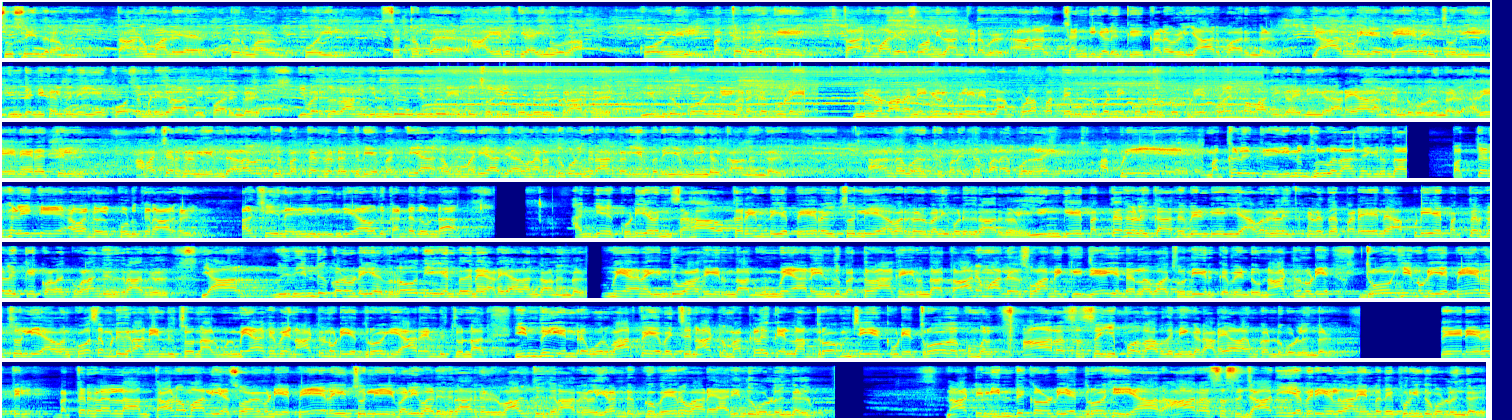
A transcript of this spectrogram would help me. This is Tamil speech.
சுசீந்திரம் தானுமாலய பெருமாள் கோயில். சற்றுப்ப ஆயிரத்தி ஐநூறு கோவிலில் பக்தர்களுக்கு தானுமாலய சுவாமிதான் கடவுள். ஆனால் சங்கிகளுக்கு கடவுள் யார் பாருங்கள். யாருடைய பெயரை சொல்லி இந்த நிகழ்விலேயே கோஷமிடுகிறார்கள் பாருங்கள். இவர்கள்தான் இந்து இந்து என்று சொல்லிக் கொண்டிருக்கிறார்கள். இந்து கோயில்கள் நடக்கக்கூடிய புனிதமான நிகழ்வுகளில் எல்லாம் குழப்பத்தை உண்டு பண்ணி கொண்டிருக்கக்கூடிய குழப்பவாதிகளை நீங்கள் அடையாளம் கண்டு கொள்ளுங்கள் அதே நேரத்தில் அமைச்சர்கள் எந்த அளவுக்கு பக்தர்களிடத்திலே பக்தியாகவும் மரியாதையாகவும் நடந்து கொள்கிறார்கள் என்பதையும் நீங்கள் காணுங்கள். ஆண்டவனுக்கு படைத்த படைப்பொருளை அப்படியே மக்களுக்கு இன்னும் சொல்வதாக இருந்தால் பக்தர்களுக்கே அவர்கள் கொடுக்கிறார்கள். ஆட்சியினை நீங்கள் எங்கேயாவது கண்டதுண்டா? அங்கே கொடியவன் சகாக்கரனுடைய பெயரை சொல்லி அவர்கள் வழிபடுகிறார்கள். இங்கே பக்தர்களுக்காக வேண்டிய அவர்களுக்கு கிடைத்த படையில அப்படியே பக்தர்களுக்கு வழங்குகிறார்கள். யார் இந்துக்களுடைய விரோதி என்பதனை அடையாளம் காணுங்கள். உண்மையான இந்துவாக இருந்தால் உண்மையான இந்து பக்தராக இருந்தால் தானுமால சுவாமிக்கு ஜே என்றல்லவா சொல்லி இருக்க வேண்டும். நாட்டினுடைய துரோகியினுடைய பெயரை சொல்லி அவன் கோஷமிடுகிறான் என்று சொன்னால் உண்மையாகவே நாட்டினுடைய துரோகி யார் என்று சொன்னால் இந்து என்ற ஒரு வார்த்தையை வச்சு நாட்டு மக்களுக்கு எல்லாம் துரோகம் செய்யக்கூடிய துரோக கும்பல் ஆர்எஸ்எஸ்ஸை இப்போதாவது நீங்கள் அடையாளம் கண்டு கொள்ளுங்கள் அதே நேரத்தில் பக்தர்களெல்லாம் தானுமாலிய சுவாமியுடைய பெயரை சொல்லி வழிபடுகிறார்கள் வாழ்த்துகிறார்கள். இரண்டுக்கும் வேறுபாடை அறிந்து கொள்ளுங்கள். நாட்டின் இந்துக்களுடைய துரோகி யார்? ஆர் எஸ் எஸ் ஜாதிய வெறிகள் தான் என்பதை புரிந்து கொள்ளுங்கள்.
